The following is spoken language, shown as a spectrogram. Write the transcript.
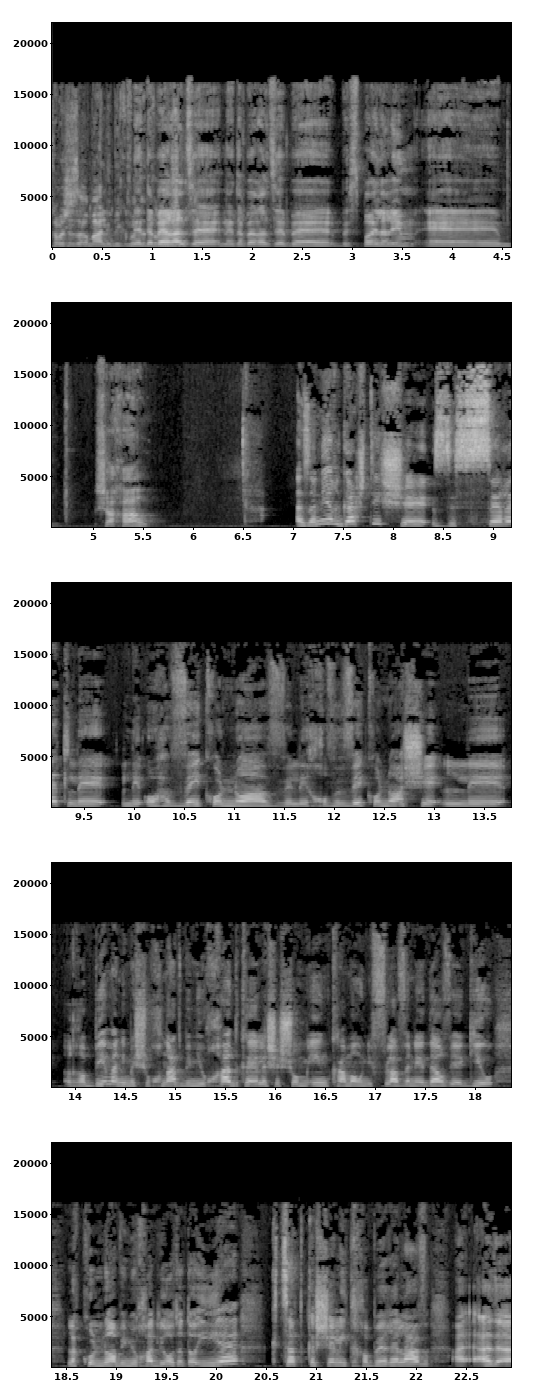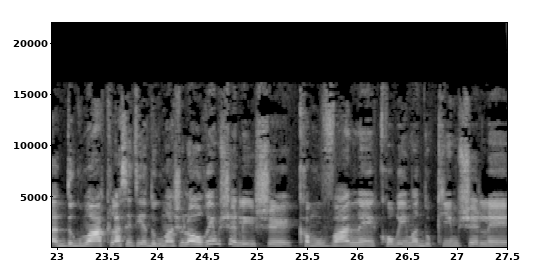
חבל שזה רמה לי בעקבות הדברים שלך. נדבר על זה בספוילרים. אה, שחר? אז אני הרגשתי שזה סרט לאוהבי קולנוע ולחובבי קולנוע, שלרבים אני משוכנעת, במיוחד כאלה ששומעים כמה הוא נפלא ונהדר ויגיעו לקולנוע במיוחד לראות אותו, יהיה קצת קשה להתחבר אליו. הדוגמה הקלאסית היא הדוגמה של ההורים שלי, שכמובן אה, קוראים אדוקים של אה,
